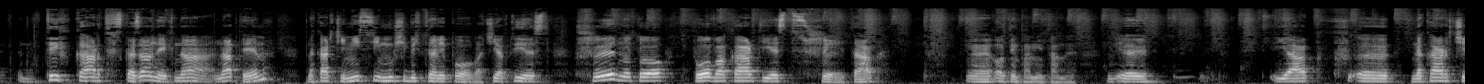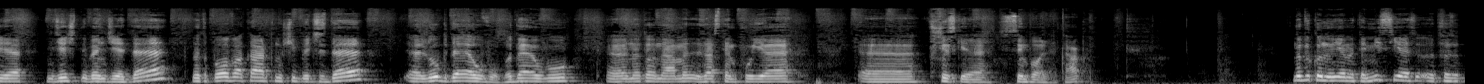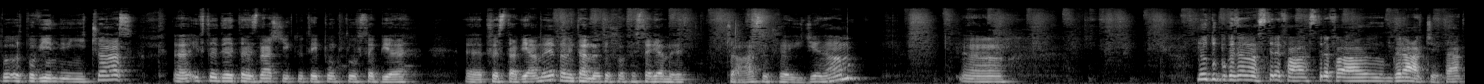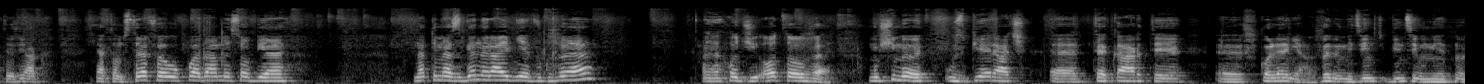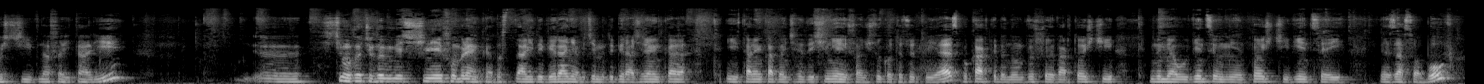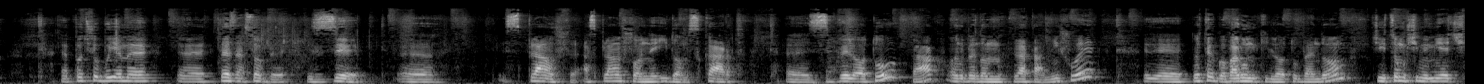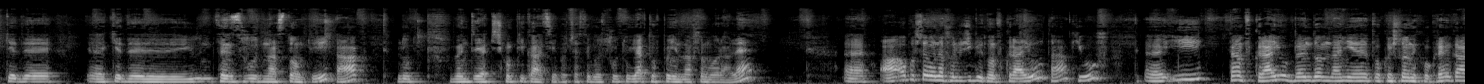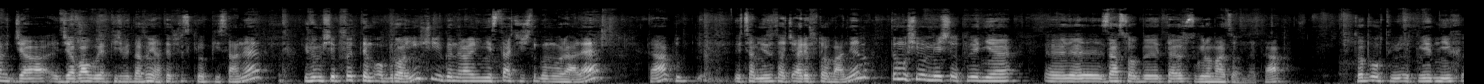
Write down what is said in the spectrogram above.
tych kart wskazanych na, na tym na karcie misji musi być przynajmniej połowa. Czyli jak tu jest 3, no to połowa kart jest 3, tak? E, o tym pamiętamy. E, jak e, na karcie gdzieś będzie D, no to połowa kart musi być z D e, lub DLW, bo DLW e, no to nam zastępuje e, wszystkie symbole, tak? No wykonujemy tę misję przez odpowiedni czas. E, i wtedy ten znacznik tutaj punktów sobie e, przestawiamy. Pamiętamy też, że przestawiamy czas, że idzie nam. E, no tu pokazana strefa, strefa graczy, tak? Też jak, jak tą strefę układamy sobie. Natomiast generalnie w grze chodzi o to, że musimy uzbierać te karty szkolenia, żeby mieć więcej umiejętności w naszej talii. E, siłą rzeczy, żeby mieć silniejszą rękę, bo stali dobierania będziemy dobierać rękę i ta ręka będzie wtedy silniejsza niż tylko to, co tu jest, bo karty będą wyższej wartości, będą miały więcej umiejętności, więcej zasobów. E, potrzebujemy e, te zasoby z, z planszy, a z planszy one idą z kart z wylotu, tak? One będą latami szły. Do tego warunki lotu będą, czyli co musimy mieć, kiedy E, kiedy ten zrzut nastąpi, tak? Lub będzie jakieś komplikacje podczas tego zrzutu, jak to wpłynie na naszą morale. E, a oprócz tego nasze ludziki będą w kraju, tak, już, e, i tam w kraju będą na nie w określonych okręgach dzia działały jakieś wydarzenia, te wszystkie opisane, i żeby się przed tym obronić, czyli generalnie nie stracić tego morale, tak, lub tam nie zostać aresztowanym, to musimy mieć odpowiednie zasoby też zgromadzone, tak. To było odpowiednich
